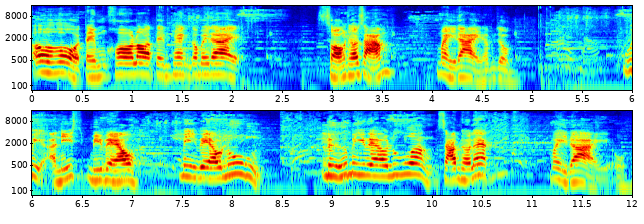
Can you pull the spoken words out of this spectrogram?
โอ้โห เต็มข้อรอดเต็มแข้งก็ไม่ได้สองแถวสามไม่ได้ท่านผู้ชมอุ้ยอันนี้มีแวว มีแววลุ่ง หรือมีแววล่วงสามแถวแรก ไม่ได้โอ้โห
